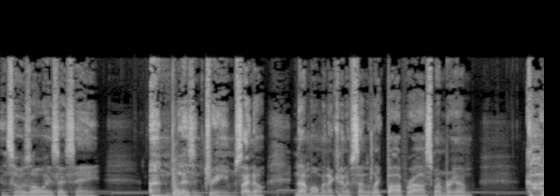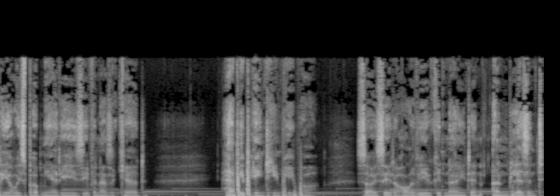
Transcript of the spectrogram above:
And so, as always, I say, unpleasant dreams. I know in that moment I kind of sounded like Bob Ross. Remember him? God, he always put me at ease, even as a kid. Happy painting, people. So I say to all of you, good night and unpleasant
